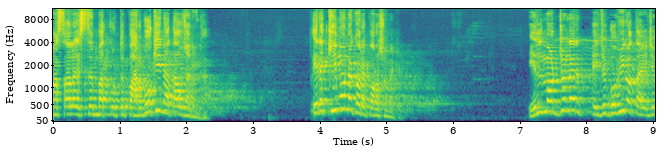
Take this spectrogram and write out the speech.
মাসালা ইস্তেমবাদ করতে পারব কি না তাও জানি না। এটা কি মনে করে পড়াশোনাকে? এলম অর্জনের এই যে গভীরতা, এই যে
